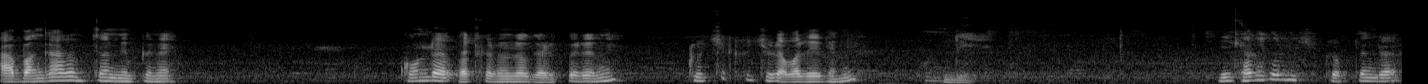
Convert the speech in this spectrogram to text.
ఆ బంగారంతో నింపిన కొండ బతకడంలో గడిపాడని కృత్యకృత్యుడు అవ్వలేదని ఉంది. ఈ కథ గురించి క్లుప్తంగా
